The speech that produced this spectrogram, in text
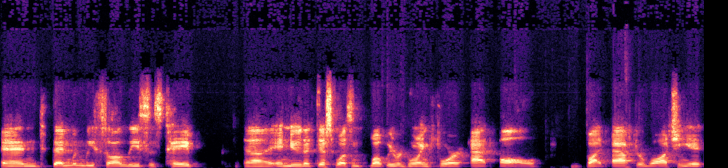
And then when we saw Lisa's tape uh, and knew that this wasn't what we were going for at all, but after watching it,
